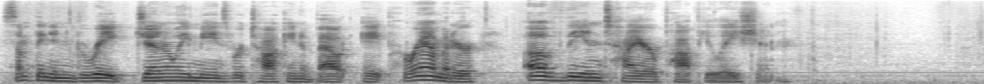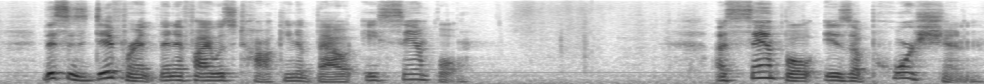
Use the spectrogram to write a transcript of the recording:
Something in Greek generally means we're talking about a parameter of the entire population. This is different than if I was talking about a sample. A sample is a portion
